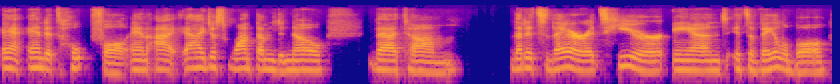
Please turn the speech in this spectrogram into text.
and it's hopeful. And I I just want them to know that um, that it's there, it's here, and it's available.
